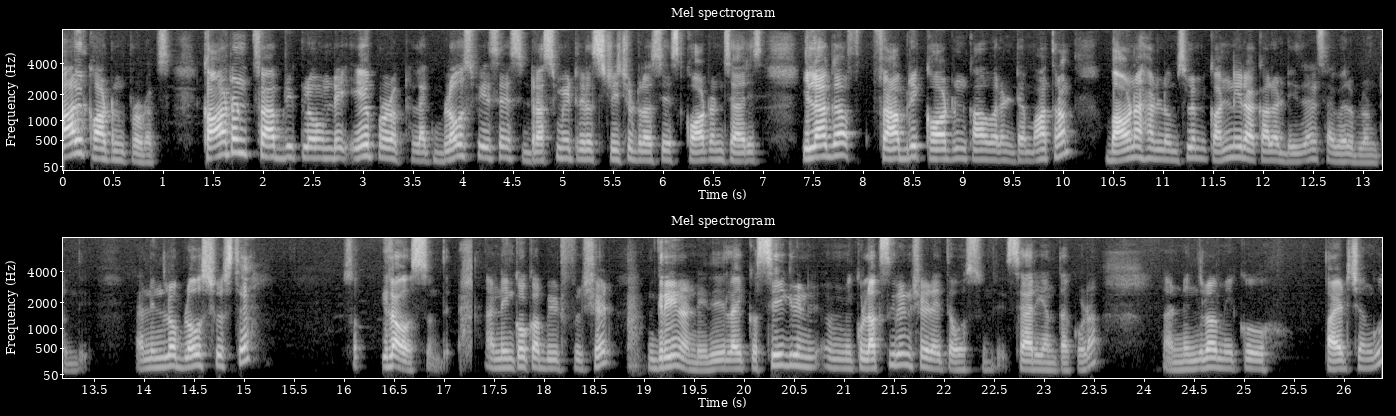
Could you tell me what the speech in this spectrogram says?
all cotton products. Cotton ఫ్యాబ్రిక్లో ఉండే ఏ product like blouse pieces dress materials stitch dresses cotton saris ఇలాగా ఫ్యాబ్రిక్ కాటన్ కావాలంటే మాత్రం భావన హ్యాండ్లూమ్స్లో మీకు అన్ని రకాల డిజైన్స్ అవైలబుల్ ఉంటుంది. అండ్ ఇందులో బ్లౌజ్ చూస్తే సో ఇలా వస్తుంది. అండ్ ఇంకొక బ్యూటిఫుల్ షేడ్ గ్రీన్ అండి. ఇది లైక్ సీ గ్రీన్ మీకు లక్స్ గ్రీన్ షేడ్ అయితే వస్తుంది. శారీ అంతా కూడా. అండ్ ఇందులో మీకు పైట్ చెంగు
